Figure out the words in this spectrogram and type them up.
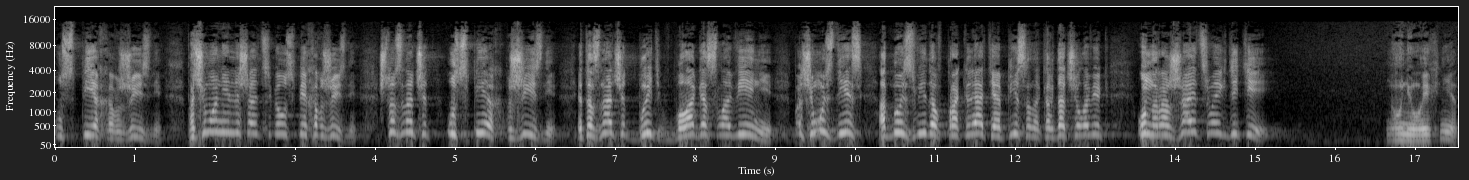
успеха в жизни. Почему они лишают себя успеха в жизни? Что значит успех в жизни? Это значит быть в благословении. Почему здесь одно из видов проклятия описано, когда человек, он рожает своих детей, но у него их нет.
